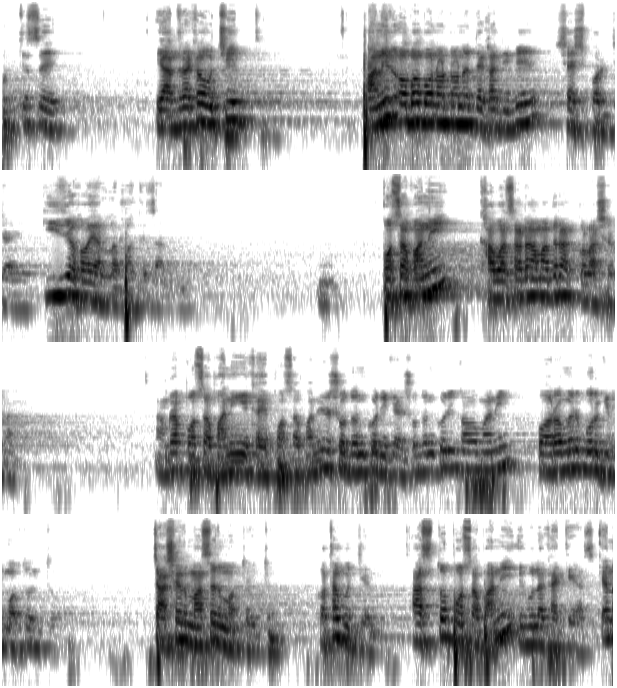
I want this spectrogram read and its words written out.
পড়তেছে ইয়াদ রাখা উচিত। পানির অভাব অনটনে দেখা দিবে শেষ পর্যায়ে। কি যে হয় আল্লাহ পাকে জানেন। পচা পানি খাওয়া ছাড়া আমাদের আক্কল আসে না। আমরা পচা পানি খাই, পচা পানির শোধন করি খাই। শোধন করি খাওয়া মানে পরমের মুরগির মতোই তো চাষের মাছের মতোই তো কথা বুঝছেন? আজ তো পচা পানি এগুলা খাইতে আছে। কেন?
